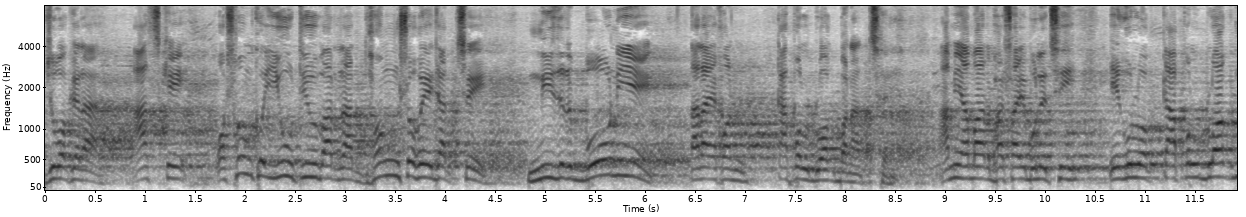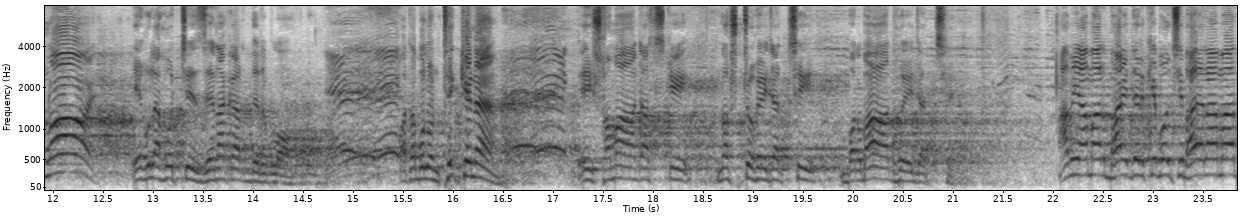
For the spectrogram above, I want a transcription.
যুবকেরা, আজকে অসংখ্য ইউটিউবাররা ধ্বংস হয়ে যাচ্ছে। নিজের বউ নিয়ে তারা এখন কাপল ব্লগ বানাচ্ছে। আমি আমার ভাষায় বলেছি, এগুলো কাপল ব্লগ নয়, এগুলা হচ্ছে জেনাকারদের ব্লগ। কথা বলুন, ঠিক কিনা? এই সমাজ আজকে নষ্ট হয়ে যাচ্ছে, বরবাদ হয়ে যাচ্ছে। আমি আমার ভাইদেরকে বলছি ভাইরা আমার,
